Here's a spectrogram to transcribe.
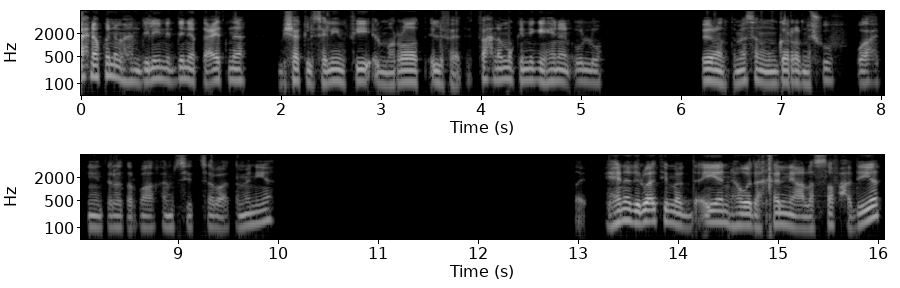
إحنا كنا مهندلين الدنيا بتاعتنا بشكل سليم في المرات اللي فاتت. فإحنا ممكن نيجي هنا نقول له parent مثلا ونجرب نشوف واحد اتنين تلاتة أربعة خمسة ستة سبعة تمانية. طيب هنا دلوقتي مبدئيا هو دخلني على الصفحة ديت.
